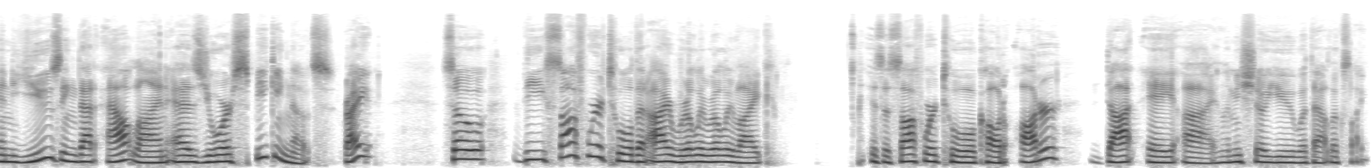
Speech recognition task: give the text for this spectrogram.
and using that outline as your speaking notes, right? So, the software tool that I really, really like is a software tool called otter.ai. Let me show you what that looks like.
